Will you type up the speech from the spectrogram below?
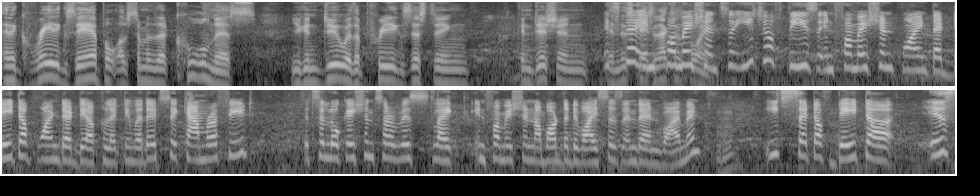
and a great example of some of the coolness you can do with a pre-existing condition, it's in this case, information. So each of these information point, that data point that they are collecting, whether it's a camera feed, it's a location service like information about the devices and the environment. Mm -hmm. Each set of data is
